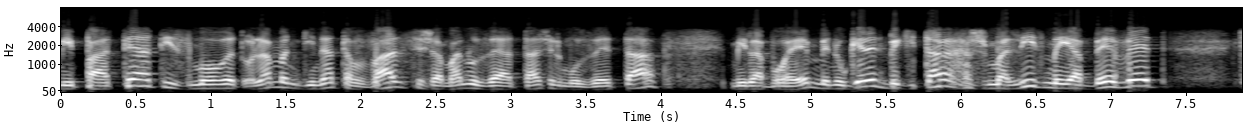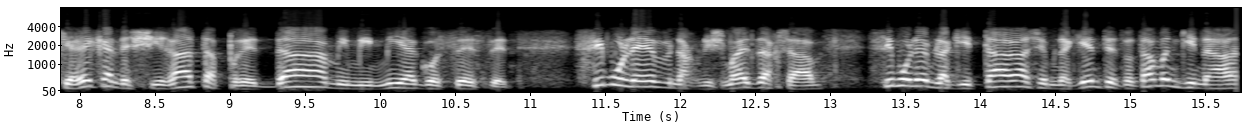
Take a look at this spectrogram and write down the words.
מפאתי התזמורת עולה מנגינת הוואלס ששמענו זה עתה של מוזטה מלבוהם, מנוגנת בגיטרה חשמלית מייבבת כרקע לשירת הפרידה ממימי הגוססת. שימו לב, אנחנו נשמע את זה עכשיו, שימו לב לגיטרה שמנגנת את אותה מנגינה.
